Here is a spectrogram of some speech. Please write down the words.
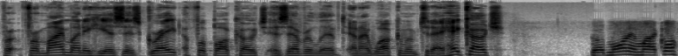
For for my money, he is as great a football coach as ever lived, and I welcome him today. Hey, Coach. Good morning, Michael.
